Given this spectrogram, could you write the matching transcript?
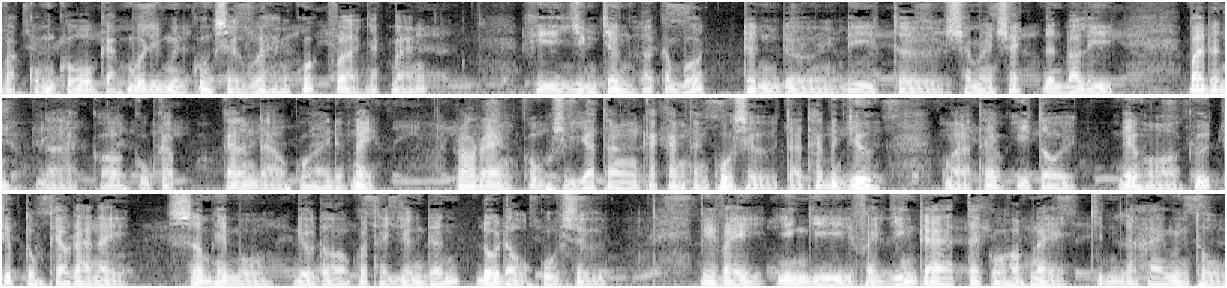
và củng cố các mối liên minh quân sự với Hàn Quốc và Nhật Bản. Khi dừng chân ở Campuchia trên đường đi từ Sharm đến Bali, Biden đã có cuộc gặp các lãnh đạo của hai nước này. Rõ ràng có một sự gia tăng các căng thẳng quân sự tại Thái Bình Dương mà theo ý tôi, nếu họ cứ tiếp tục theo đà này, sớm hay muộn điều đó có thể dẫn đến đối đầu quân sự. Vì vậy, những gì phải diễn ra tại cuộc họp này chính là hai nguyên thủ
